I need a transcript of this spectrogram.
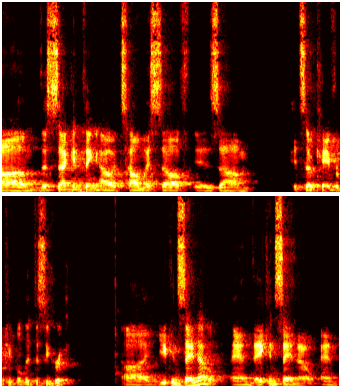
right? um, the second thing I would tell myself is um, it's okay for people to disagree. Uh, you can say no, and they can say no, and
